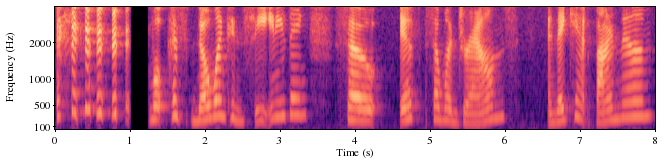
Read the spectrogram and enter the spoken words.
well, because no one can see anything. So if someone drowns and they can't find them,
